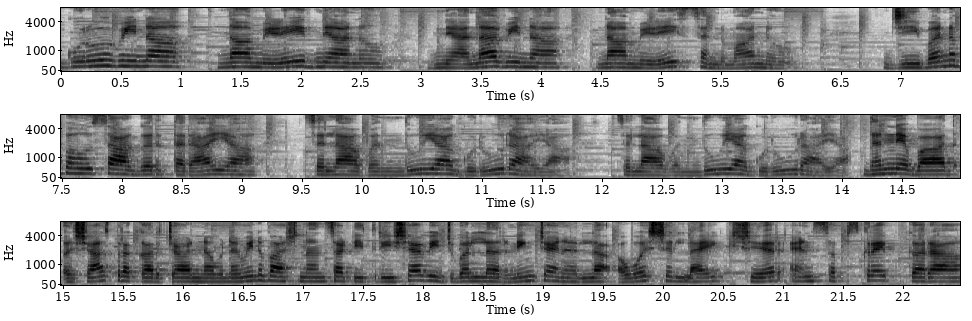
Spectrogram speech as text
गुरुविना ना मिळे ज्ञान ज्ञानाविना ना मिळे सन्मान. जीवन बहुसागर तराया चला वंदूया गुरुराया. चला वंदूया गुरुराया. धन्यवाद. अशाच प्रकारच्या नवनवीन भाषणांसाठी त्रिशा विज्वल लर्निंग चॅनलला अवश्य लाईक शेअर अँड सबस्क्राईब करा.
